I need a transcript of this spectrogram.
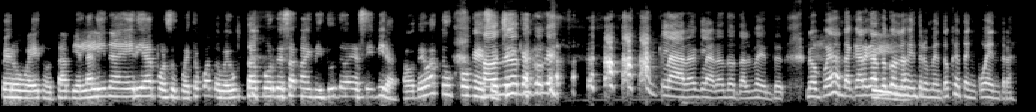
Pero bueno, también la línea aérea, por supuesto, cuando ve un tambor de esa magnitud, te va a decir, mira, ¿a dónde vas tú con eso, chica? claro, claro, totalmente. No puedes andar cargando con los instrumentos que te encuentras.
